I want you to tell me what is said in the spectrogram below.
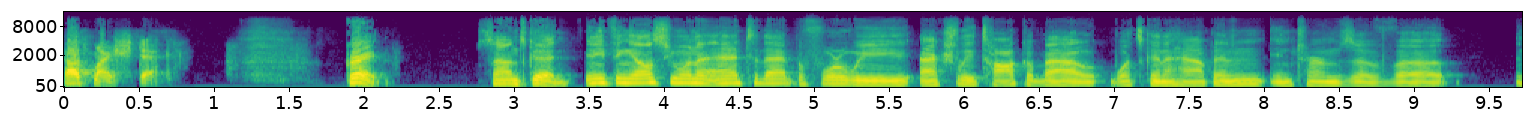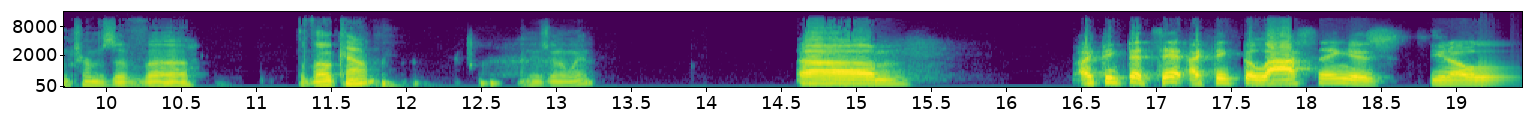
That's my shtick. Great. Sounds good. Anything else you want to add to that before we actually talk about what's going to happen in terms of uh, in terms of uh, the vote count and who's going to win? Um, I think that's it. I think the last thing is, you know,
